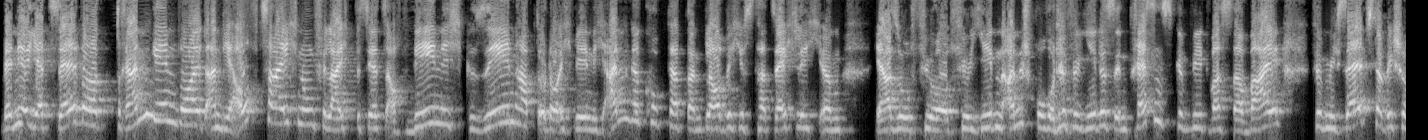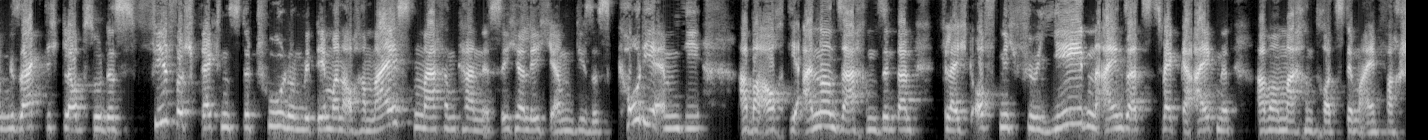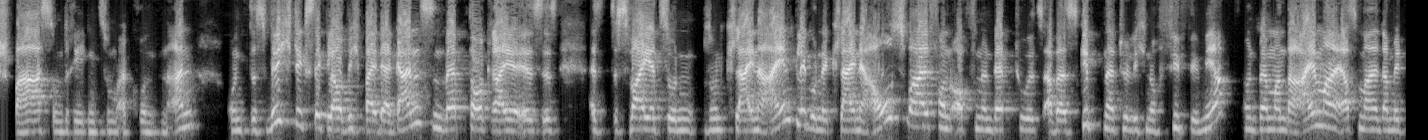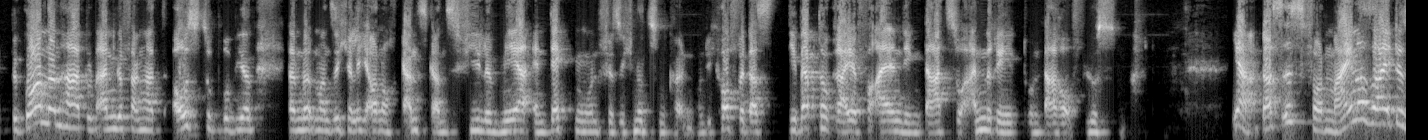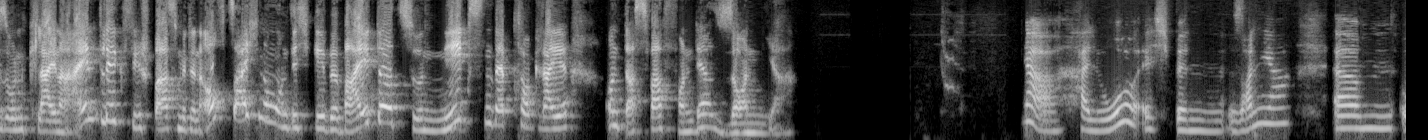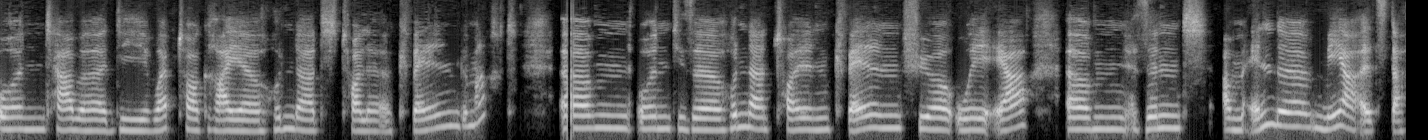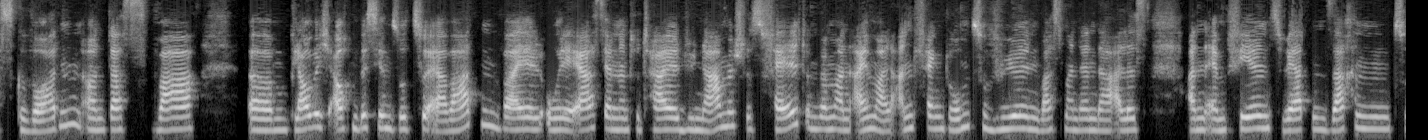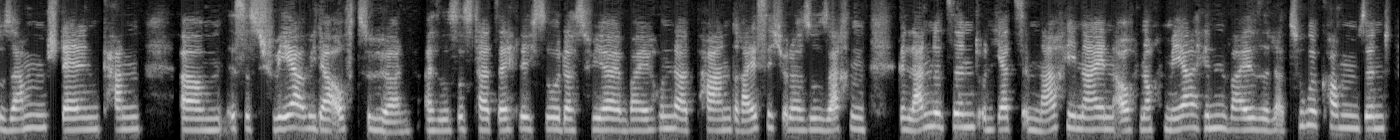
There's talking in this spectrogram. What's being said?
Wenn ihr jetzt selber drangehen wollt an die Aufzeichnung, vielleicht bis jetzt auch wenig gesehen habt oder euch wenig angeguckt habt, dann glaube ich, ist tatsächlich ähm, ja so für, für jeden Anspruch oder für jedes Interessensgebiet was dabei. Für mich selbst habe ich schon gesagt, ich glaube, so das vielversprechendste Tool und mit dem man auch am meisten machen kann, ist sicherlich ähm, dieses CodeMD. Aber auch die anderen Sachen sind dann vielleicht oft nicht für jeden Einsatzzweck geeignet, aber machen trotzdem einfach Spaß und regen zum Erkunden an. Und das Wichtigste, glaube ich, bei der ganzen Webtalk-Reihe ist, ist, also das war jetzt so ein, so ein kleiner Einblick und eine kleine Auswahl von offenen Webtools, aber es gibt natürlich noch viel, viel mehr. Und wenn man da einmal erstmal damit begonnen hat und angefangen hat auszuprobieren, dann wird man sicherlich auch noch ganz, ganz viele mehr entdecken und für sich nutzen können. Und ich hoffe, dass die Webtalk-Reihe vor allen Dingen dazu anregt und darauf Lust macht. Ja, das ist von meiner Seite so ein kleiner Einblick. Viel Spaß mit den Aufzeichnungen und ich gebe weiter zur nächsten Webtalk-Reihe und das war von der Sonja. Ja, hallo, ich bin Sonja ähm, und habe die Webtalk-Reihe 100 tolle Quellen gemacht. Ähm, und diese 100 tollen Quellen für OER ähm, sind am Ende mehr als das geworden. Und das war ähm, glaube ich, auch ein bisschen so zu erwarten, weil OER ist ja ein total dynamisches Feld und wenn man einmal anfängt rumzuwühlen, was man denn da alles an empfehlenswerten Sachen zusammenstellen kann, ähm, ist es schwer wieder aufzuhören. Also es ist tatsächlich so, dass wir bei 100 Paaren 30 oder so Sachen gelandet sind und jetzt im Nachhinein auch noch mehr Hinweise dazugekommen sind.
